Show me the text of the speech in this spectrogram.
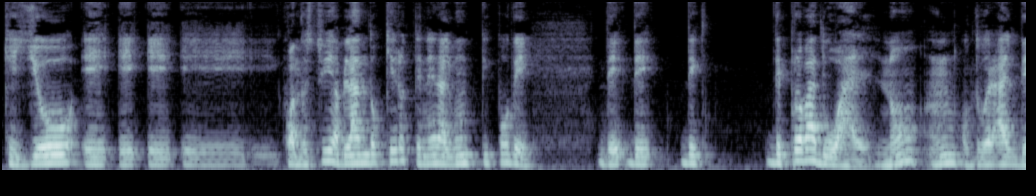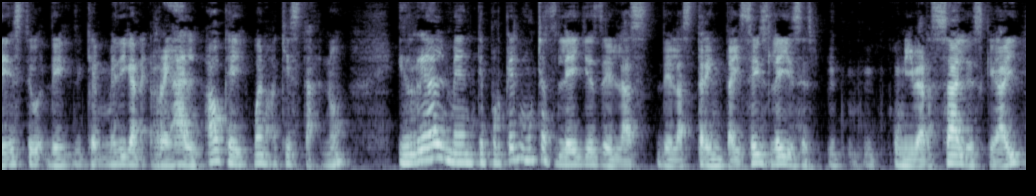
que yo, eh, eh, eh, cuando estoy hablando, quiero tener algún tipo de, de, de, de, prueba dual, ¿no? Mm, dual de este, de, que me digan real. Ah, ok, bueno, aquí está, ¿no? Y realmente, porque hay muchas leyes de las, de las 36 leyes universales que hay,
